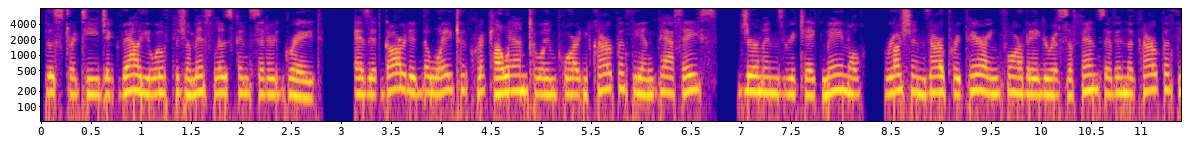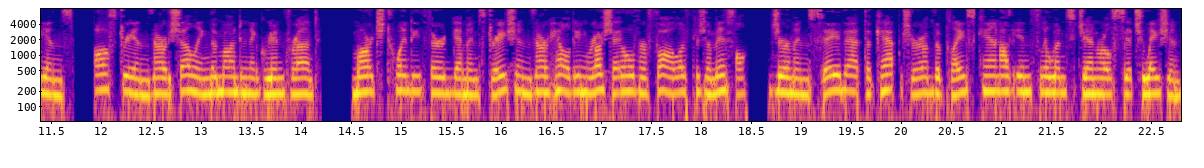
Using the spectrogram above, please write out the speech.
the strategic value of Przemysl is considered great, as it guarded the way to Krakow and to important Carpathian passes. Germans retake Memel, Russians are preparing for vigorous offensive in the Carpathians. Austrians are shelling the Montenegrin front. March 23 demonstrations are held in Russia over fall of Przemysl. Germans say that the capture of the place cannot influence general situation.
